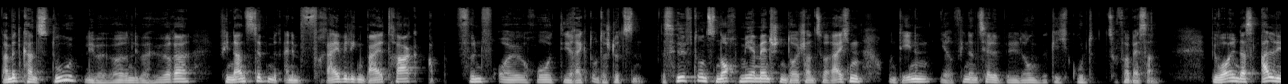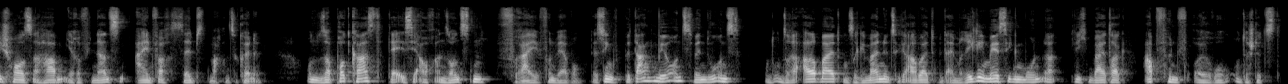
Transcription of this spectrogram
Damit kannst du, liebe Hörerinnen, liebe Hörer, Finanztipp mit einem freiwilligen Beitrag ab 5 Euro direkt unterstützen. Das hilft uns, noch mehr Menschen in Deutschland zu erreichen und denen ihre finanzielle Bildung wirklich gut zu verbessern. Wir wollen, dass alle die Chance haben, ihre Finanzen einfach selbst machen zu können. Und unser Podcast, der ist ja auch ansonsten frei von Werbung. Deswegen bedanken wir uns, wenn du uns und unsere Arbeit, unsere gemeinnützige Arbeit mit einem regelmäßigen monatlichen Beitrag ab 5 Euro unterstützt.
